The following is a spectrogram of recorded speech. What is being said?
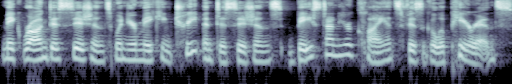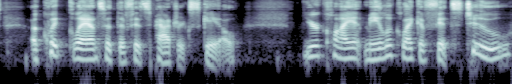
make wrong decisions when you're making treatment decisions based on your client's physical appearance. A quick glance at the Fitzpatrick scale. Your client may look like a Fitz 2,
